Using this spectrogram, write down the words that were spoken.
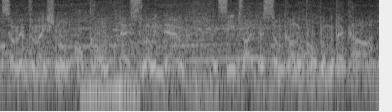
Some information on Ocon. They're slowing down. It seems like there's some kind of problem with their car.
